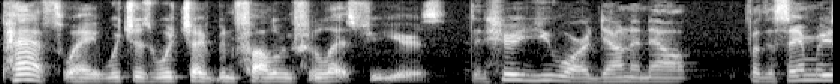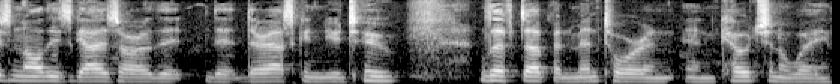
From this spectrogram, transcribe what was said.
pathway which is which i've been following for the last few years that here you are down and out for the same reason all these guys are that, that they're asking you to lift up and mentor and, and coach in a way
